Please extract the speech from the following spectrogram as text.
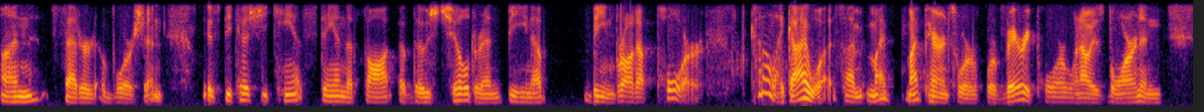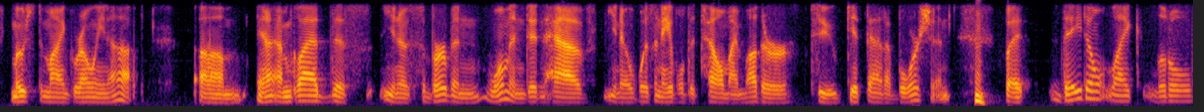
unfettered abortion. It's because she can't stand the thought of those children being up being brought up poor kind of like I was. I, my my parents were were very poor when I was born, and most of my growing up. Um, and I'm glad this, you know, suburban woman didn't have, you know, wasn't able to tell my mother to get that abortion. Hmm. But they don't like little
